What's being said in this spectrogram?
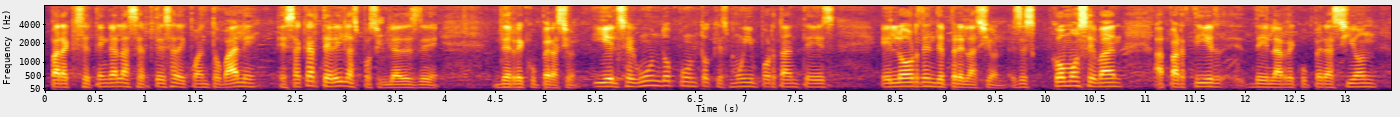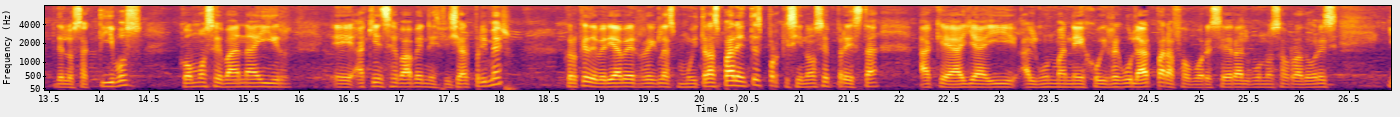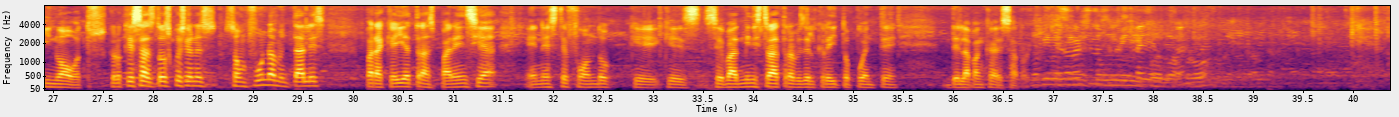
para que se tenga la certeza de cuánto vale esa cartera y las posibilidades de, de recuperación. Y el segundo punto que es muy importante es el orden de prelación, es decir, cómo se van a partir de la recuperación de los activos cómo se van a ir, eh, a quién se va a beneficiar primero. Creo que debería haber reglas muy transparentes porque si no se presta a que haya ahí algún manejo irregular para favorecer a algunos ahorradores y no a otros. Creo que esas dos cuestiones son fundamentales para que haya transparencia en este fondo que, se va a administrar a través del crédito puente de la banca de desarrollo.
